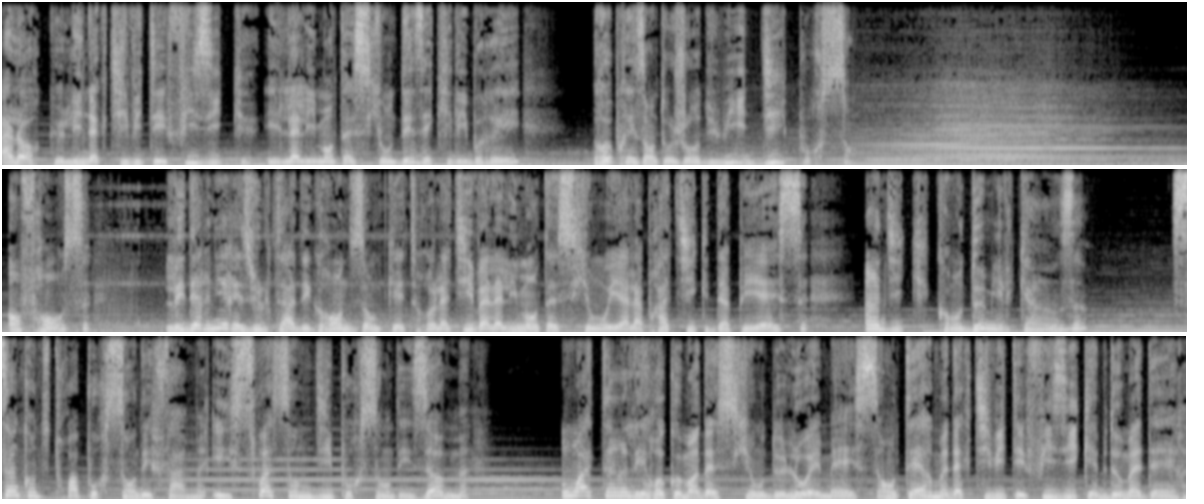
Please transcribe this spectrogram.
alors que l'inactivité physique et l'alimentation déséquilibrée représentent aujourd'hui 10%. En France, les derniers résultats des grandes enquêtes relatives à l'alimentation et à la pratique d'APS indiquent qu'en 2015, 53% des femmes et 70% des hommes ont atteint les recommandations de l'OMS en termes d'activité physique hebdomadaire,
